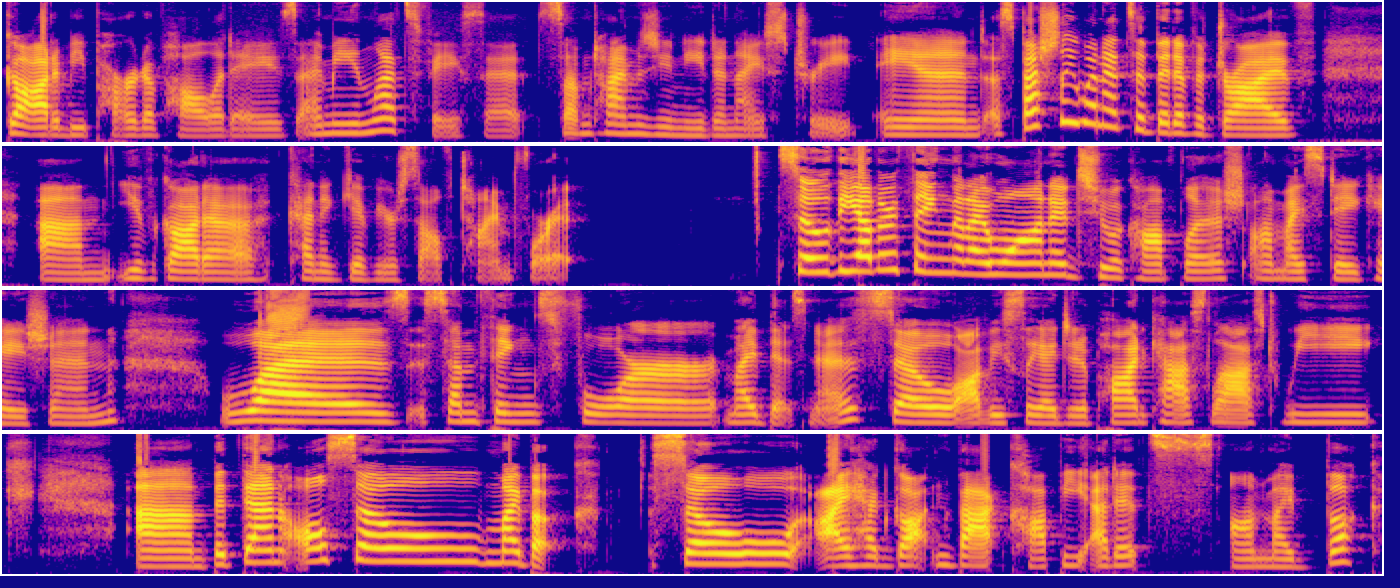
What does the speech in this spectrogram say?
got to be part of holidays. I mean, let's face it, sometimes you need a nice treat. And especially when it's a bit of a drive, um, you've got to kind of give yourself time for it. So, the other thing that I wanted to accomplish on my staycation was some things for my business. So, obviously, I did a podcast last week, um, but then also my book. So, I had gotten back copy edits on my book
